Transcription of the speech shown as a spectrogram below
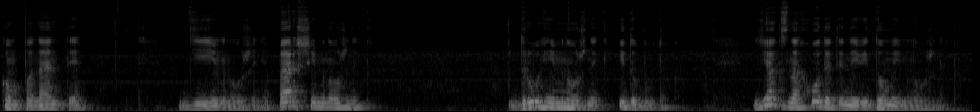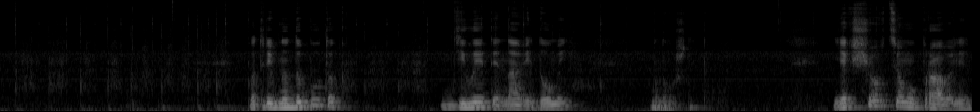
компоненти дії множення. Перший множник, другий множник і добуток. Як знаходити невідомий множник? Потрібно добуток ділити на відомий множник. Якщо в цьому правилі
